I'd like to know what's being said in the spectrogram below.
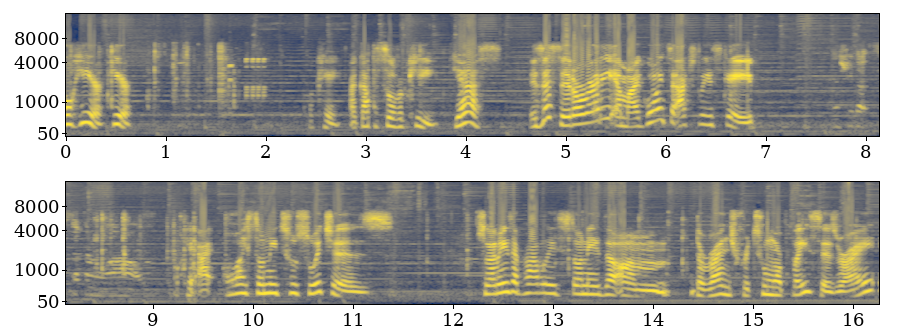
Oh, here, here. Okay, I got the silver key. Yes! Is this it already? Am I going to actually escape? And she got stuck in a. Okay, I oh I still need two switches. So that means I probably still need the um the wrench for two more places, right?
